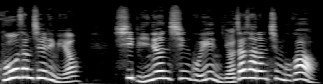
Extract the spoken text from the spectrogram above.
9537님이요. 12년 친구인 여자 사람 친구가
